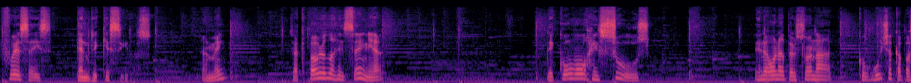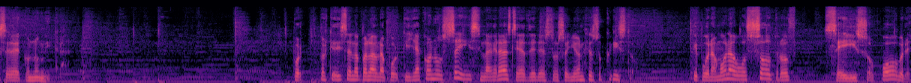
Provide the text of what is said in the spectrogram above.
fueseis enriquecidos. Amén. O sea que Pablo nos enseña de cómo Jesús era una persona con mucha capacidad económica. porque dice la palabra, porque ya conocéis la gracia de nuestro Señor Jesucristo, que por amor a vosotros se hizo pobre.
